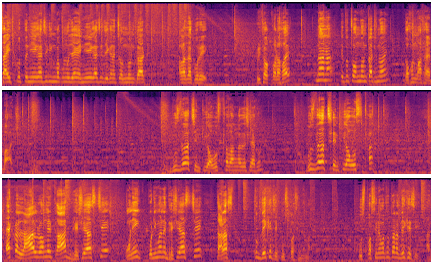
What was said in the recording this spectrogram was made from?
সাইজ করতে নিয়ে গেছে কিংবা কোনো জায়গায় নিয়ে গেছে, যেখানে চন্দন কাঠ আলাদা করে পৃথক করা হয় না না, এ তো চন্দন কাঠ নয়, তখন মাথায় বাজ। বুঝতে পারছেন কি অবস্থা বাংলাদেশে এখন? বুঝতে পারছেন কি অবস্থা? একটা লাল রঙের কাঠ ভেসে আসছে, অনেক পরিমাণে ভেসে আসছে, তারা তো দেখেছে পুষ্পা সিনেমা। পুষ্পা সিনেমা তো তারা দেখেছে, আর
